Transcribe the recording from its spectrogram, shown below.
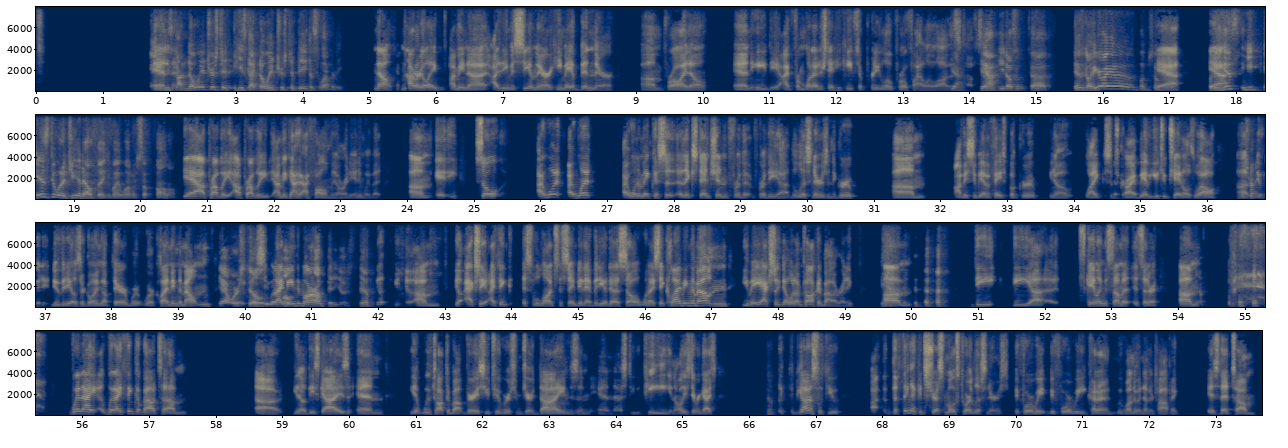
and, he's got no interest in. He's got no interest in being a celebrity. No, not really. I mean, uh, I didn't even see him there. He may have been there, um, for all I know. And he, I, from what I understand, he keeps a pretty low profile. A lot of this Yeah, stuff. So, Yeah, he doesn't. Uh, he doesn't go. Here I am. So yeah, good." But yeah, he is. He is doing a GNL thing. You might want to follow. yeah. I'll probably, I'll probably. I mean, I, I follow me already anyway. But, um, it, so I want, I want, I want to make this a, an extension for the for the uh, the listeners in the group. Um, obviously, we have a Facebook group. You know, like, subscribe. We have a YouTube channel as well. Uh, new, right. vid- new videos are going up there. We're we're climbing the mountain. Yeah, we're You'll still. see what I mean tomorrow. Videos. Yep. um you'll actually i think this will launch the same day that video does so when i say climbing the mountain you may actually know what i'm talking about already Yeah. um the the uh scaling the summit etc um when i when i think about um uh you know these guys and you know we've talked about various youtubers from jared dines and and uh, stevie t and all these different guys. Like, to be honest with you uh, the thing i could stress most to our listeners before we before we kind of move on to another topic is that um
